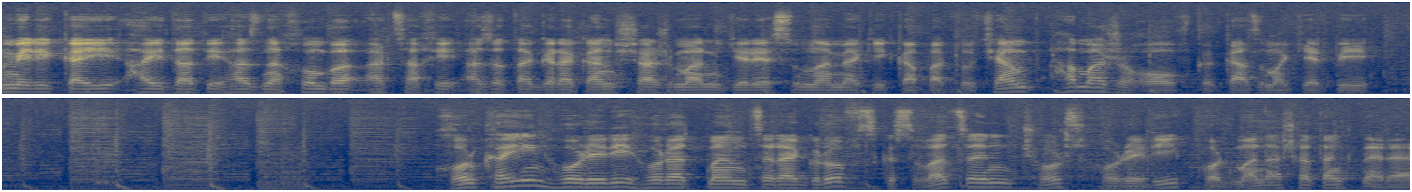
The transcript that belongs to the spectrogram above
Ամերիկայի հայդատի հանձնախումբը Արցախի ազատագրական շարժման 30-ամյակի կապակցությամբ համաժողով կկազմակերպի։ Խորքային հորերի հորատման ծրագրով սկսված են 4 հորերի փորման աշխատանքները։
